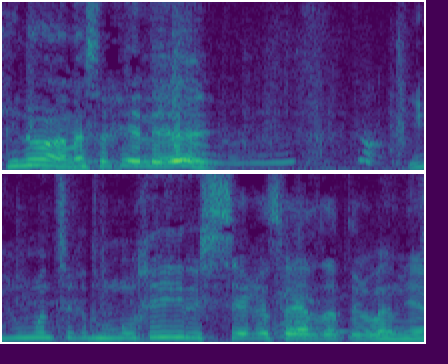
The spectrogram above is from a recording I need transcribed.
किन हानेसक्यो यसले है यो मान्छेको त मुखै रिसिएको छ यार जति बेला नि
